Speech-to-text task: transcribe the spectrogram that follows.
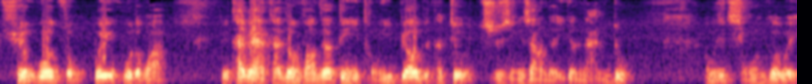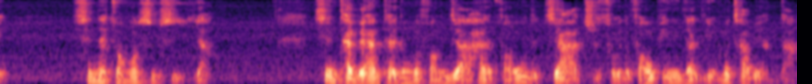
全国总归户的话，就台北和台东的房子要定义统一标准，它就有执行上的一个难度。我就请问各位，现在状况是不是一样？现台北和台东的房价和房屋的价值，所谓的房屋评定价值有没有差别很大？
